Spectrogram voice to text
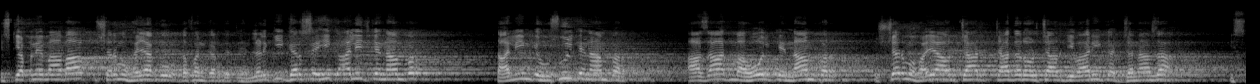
اس کے اپنے ماں باپ شرم و حیا کو دفن کر دیتے ہیں۔ لڑکی گھر سے ہی کالج کے نام پر، تعلیم کے حصول کے نام پر، آزاد ماحول کے نام پر شرم و حیا اور چار چادر اور چار دیواری کا جنازہ اس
